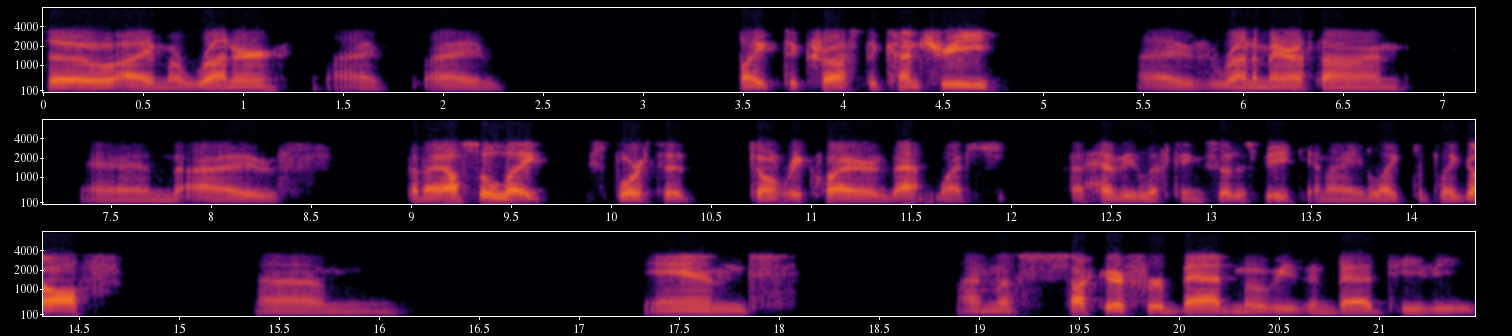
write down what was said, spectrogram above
so I'm a runner. I've, I've biked across the country. I've run a marathon, and I've. But I also like sports that don't require that much uh, heavy lifting, so to speak. And I like to play golf. Um, and I'm a sucker for bad movies and bad TV.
